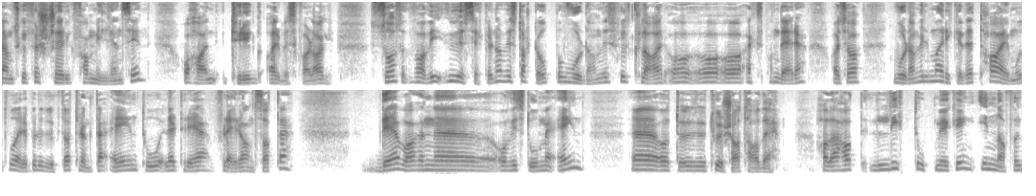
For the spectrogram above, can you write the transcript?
De skulle forsørge familien sin og ha en trygg arbeidshverdag. Så var vi usikre når vi starta opp på hvordan vi skulle klare å, å, å ekspandere. Altså, hvordan vil markedet ta imot våre produkter? Trengte jeg én, to eller tre flere ansatte? Det var en, eh, Og vi sto med én. Eh, og turte å ta det. Hadde jeg hatt litt oppmyking innenfor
